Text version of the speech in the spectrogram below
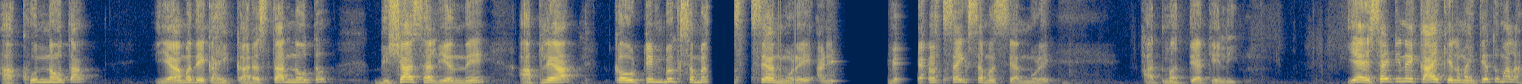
हा खून नव्हता. यामध्ये काही कारस्थान नव्हतं. दिशा सालियनने आपल्या कौटुंबिक समस्यांमुळे आणि व्यावसायिक समस्यांमुळे आत्महत्या केली. या एस आय टीने काय केलं माहिती आहे तुम्हाला?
